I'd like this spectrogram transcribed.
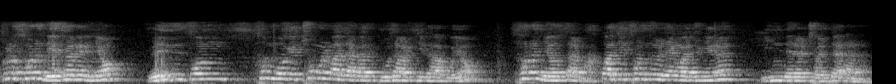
그리고 34살에는요, 왼손 손목에 총을 맞아가지고 부상을 기도 하고요, 36살 막바지 선수 생활 중에는 인대를 절단하는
